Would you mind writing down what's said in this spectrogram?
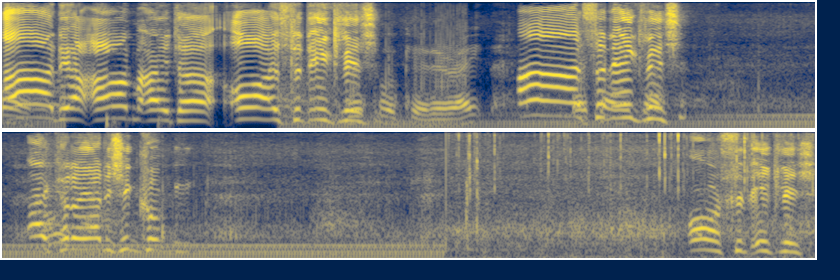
ah, der Arm, Alter. Oh, ist das eklig. Ah, ist das eklig. Ah, ich kann doch ja nicht hingucken. Oh, ist das eklig.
